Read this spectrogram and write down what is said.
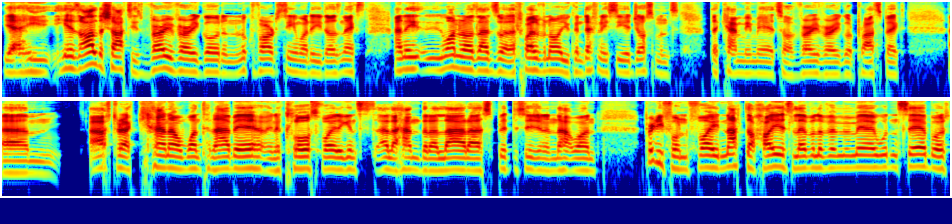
yeah, he, he has all the shots. He's very, very good and looking forward to seeing what he does next. And he, he's one of those lads well, at 12 and 0, you can definitely see adjustments that can be made. So a very, very good prospect. Um, after a Kana Watanabe in a close fight against Alejandra Lara, split decision in that one pretty fun fight. Not the highest level of MMA, I wouldn't say, but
